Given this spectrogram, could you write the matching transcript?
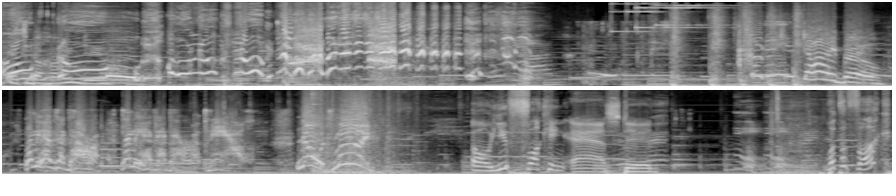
Oh behind no! Oh no! No! Die, bro? Let me have that power up. Let me have that power up now. No, it's mine. Oh, you fucking ass, dude. What the fuck?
